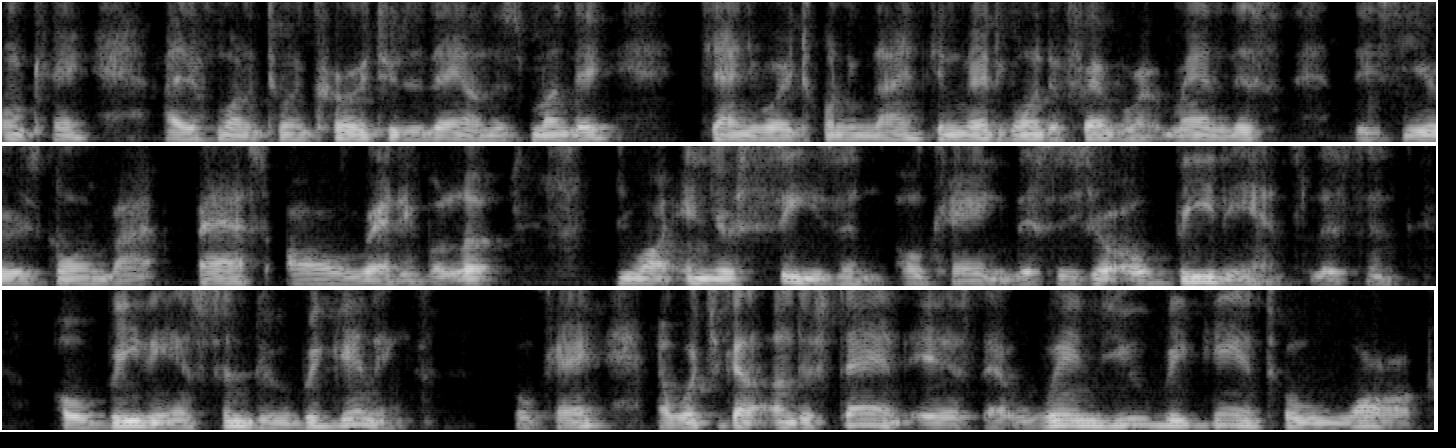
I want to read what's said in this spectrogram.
okay, I just wanted to encourage you today on this Monday, January 29th, getting ready to go into February. Man, this this year is going by fast already. But look, you are in your season, okay? This is your obedience. Listen, obedience to new beginnings, okay? And what you got to understand is that when you begin to walk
